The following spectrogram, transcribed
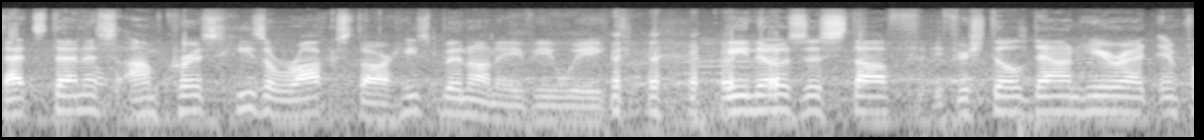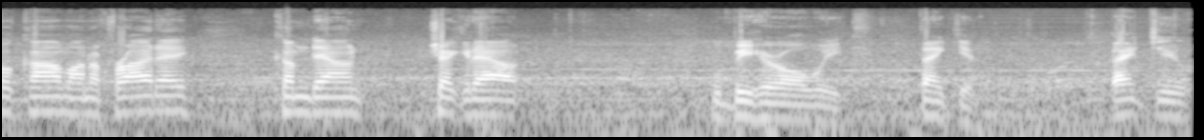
That's Dennis. I'm Chris. He's a rock star. He's been on AV Week. he knows this stuff. If you're still down here at InfoComm on a Friday, come down, check it out. We'll be here all week. Thank you. Thank you.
